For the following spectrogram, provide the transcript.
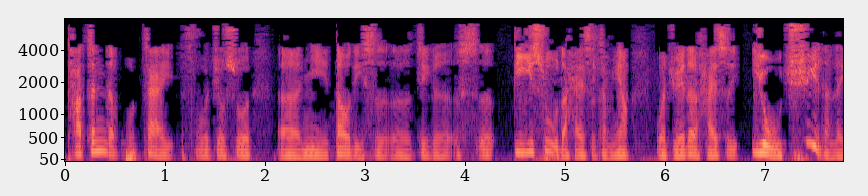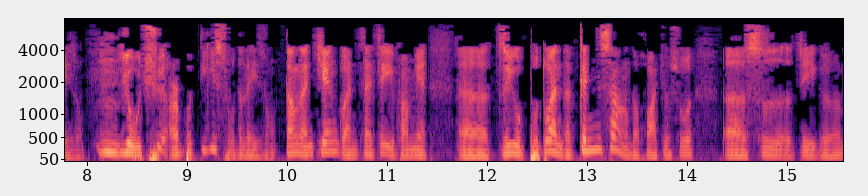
他真的不在乎，就说呃你到底是呃这个是低俗的还是怎么样？我觉得还是有趣的内容，嗯，有趣而不低俗的内容。当然，监管在这一方面，呃，只有不断的跟上的话，就说呃是这个，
